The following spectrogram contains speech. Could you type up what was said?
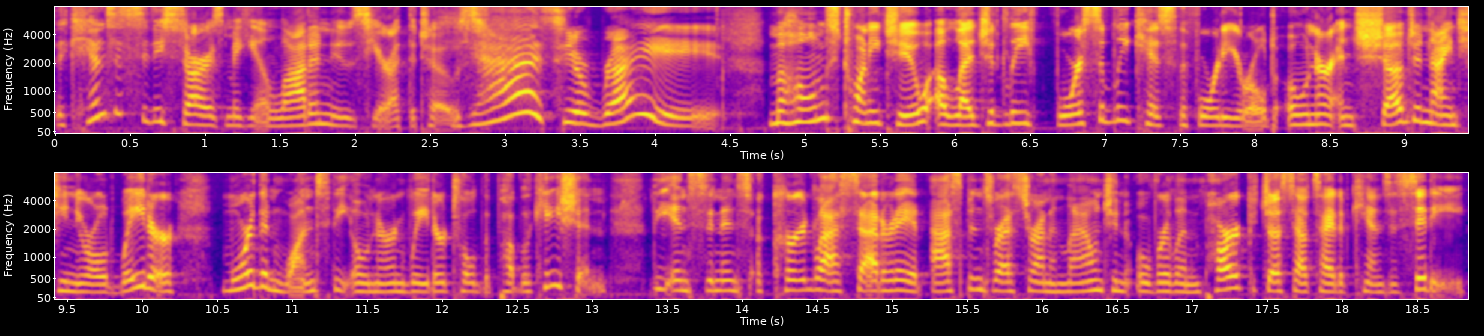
The Kansas City Star is making a lot of news here at the Toast. Yes, you're right. Mahomes, 22, allegedly forcibly kissed the 40 year old owner and shoved a 19 year old waiter more than once, the owner and waiter told the publication. The incidents occurred last Saturday at Aspen's Restaurant and Lounge in Overland Park, just outside of Kansas City.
